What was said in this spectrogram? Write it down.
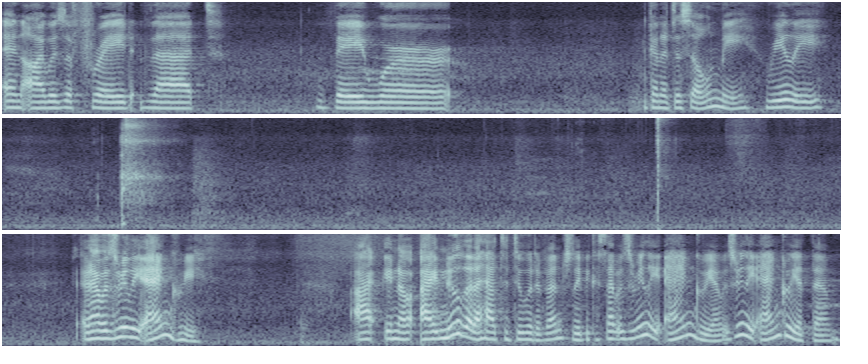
and I was afraid that they were going to disown me, really. And I was really angry. I, you know, I knew that I had to do it eventually because I was really angry. I was really angry at them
